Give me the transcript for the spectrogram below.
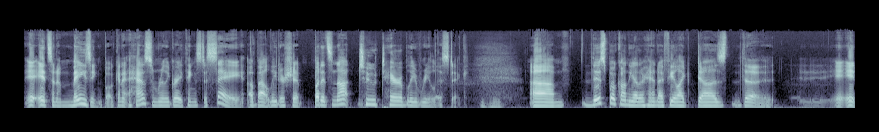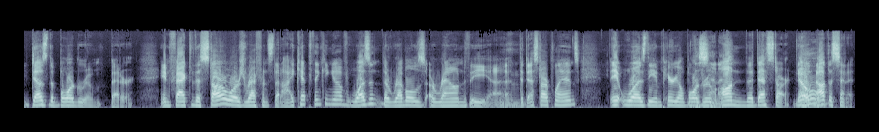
it's an amazing book, and it has some really great things to say about leadership, but it's not too terribly realistic. Um, this book, on the other hand, I feel like does the it it does the boardroom better. In fact, the Star Wars reference that I kept thinking of wasn't the rebels around the uh, the Death Star plans. It was the Imperial boardroom Senate. on the Death Star. No, Oh. not the Senate.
